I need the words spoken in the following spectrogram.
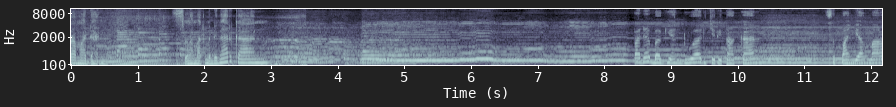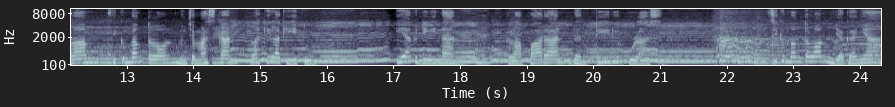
Ramadan. Selamat mendengarkan. Pada bagian 2 diceritakan Sepanjang malam, si kembang telon mencemaskan laki-laki itu. Ia kedinginan, kelaparan, dan tidur pulas. Si kembang telon menjaganya,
